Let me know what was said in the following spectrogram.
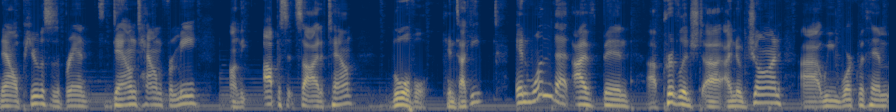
Now, Peerless is a brand, it's downtown for me on the opposite side of town, Louisville, Kentucky. And one that I've been uh, privileged, uh, I know John, uh, we work with him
